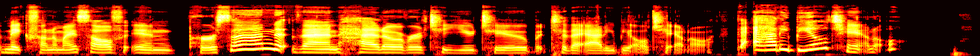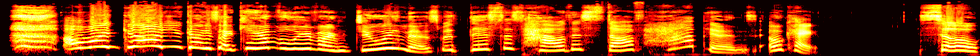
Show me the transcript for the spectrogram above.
make fun of myself in person, then head over to YouTube to the Addie Beall channel. The Addie Beall channel. Oh my God, you guys, I can't believe I'm doing this, but this is how this stuff happens. Okay. So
